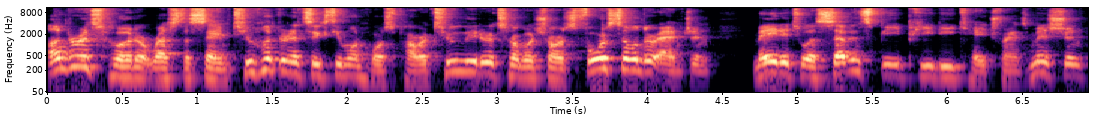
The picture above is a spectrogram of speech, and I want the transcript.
Under its hood rests the same 261 horsepower 2 liter turbocharged 4 cylinder engine made into a 7 speed PDK transmission,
